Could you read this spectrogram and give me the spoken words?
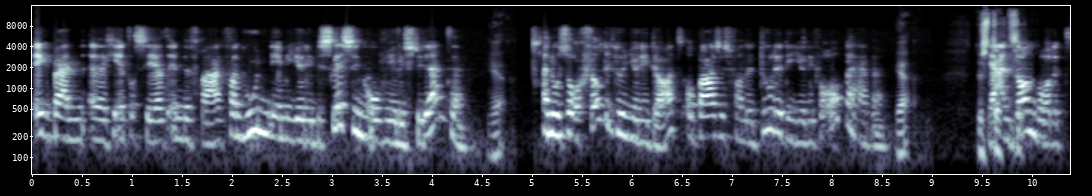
Ik ben uh, geïnteresseerd in de vraag van hoe nemen jullie beslissingen over jullie studenten? Ja. En hoe zorgvuldig doen jullie dat op basis van de doelen die jullie voor ogen hebben? Ja. Dus Ja, dat, en dan wordt, het,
